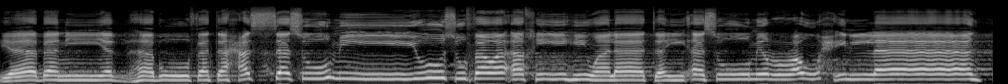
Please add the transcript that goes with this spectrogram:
يا بني يذهبوا فتحسسوا من يوسف وأخيه ولا تيأسوا من روح الله.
